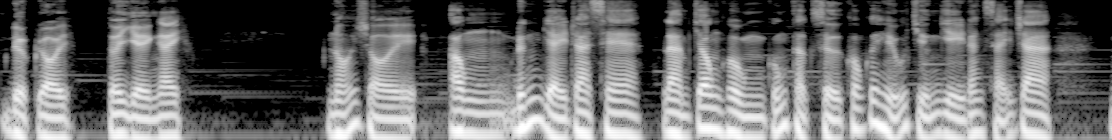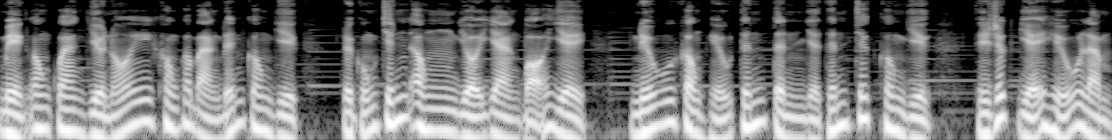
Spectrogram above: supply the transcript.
Được rồi, tôi về ngay. Nói rồi, ông đứng dậy ra xe, làm cho ông Hùng cũng thật sự không có hiểu chuyện gì đang xảy ra. Miệng ông Quang vừa nói không có bàn đến công việc, rồi cũng chính ông dội vàng bỏ về. Nếu không hiểu tính tình và tính chất công việc, thì rất dễ hiểu lầm.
